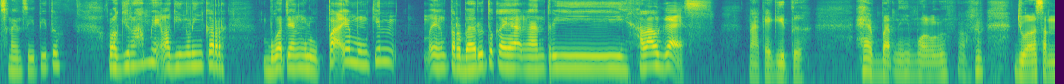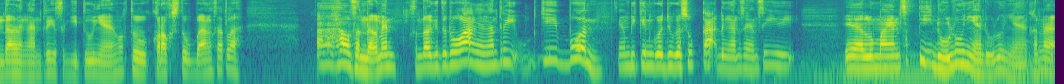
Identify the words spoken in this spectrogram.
Senayan City tuh. Lagi rame, lagi ngelingker. Buat yang lupa ya mungkin yang terbaru tuh kayak ngantri halal guys. Nah kayak gitu. Hebat nih mall. Jual sendal ngantri segitunya. Waktu Crocs tuh bangsat lah. Ah, hal sendal men. Sendal gitu doang yang ngantri. Jibun. Yang bikin gue juga suka dengan sensi. Ya lumayan sepi dulunya dulunya. Karena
